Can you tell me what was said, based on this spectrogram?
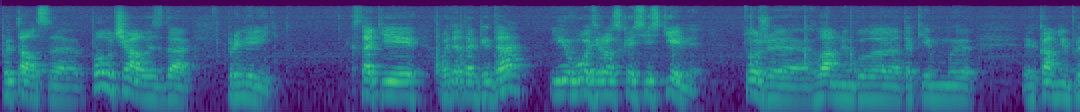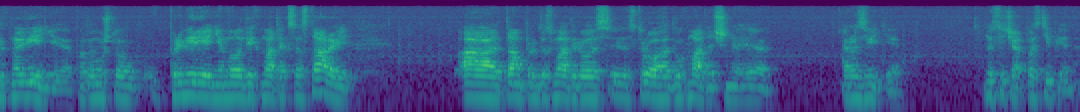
пытался, получалось, да, примирить. Кстати, вот эта беда и в озеровской системе тоже главным было таким э, камнем преткновения, потому что примирение молодых маток со старой, а там предусматривалось строго двухматочное развитие. Но сейчас постепенно.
